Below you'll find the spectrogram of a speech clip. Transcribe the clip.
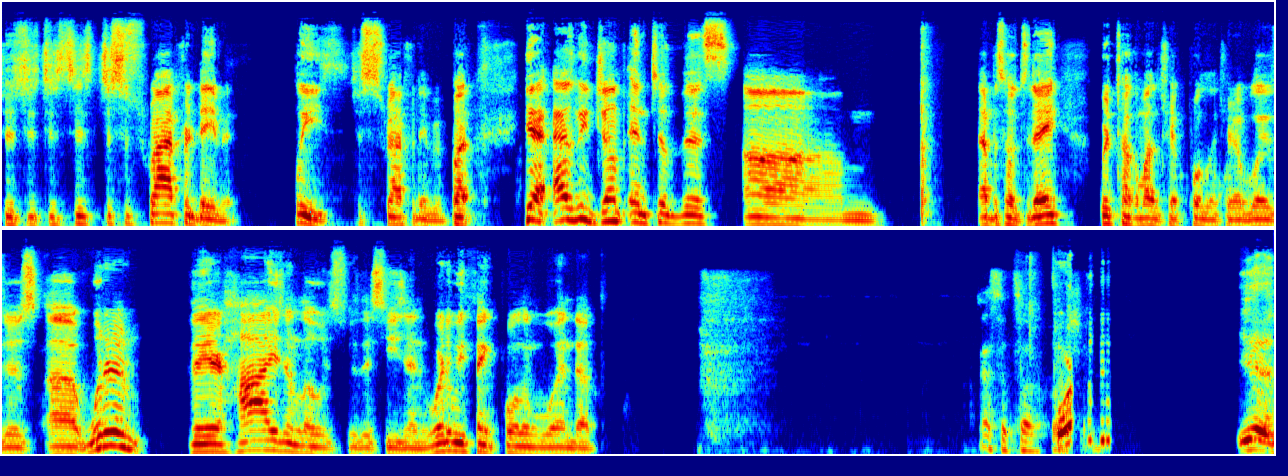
just just just just, just subscribe for David. Please just subscribe for David. But yeah, as we jump into this um episode today, we're talking about the Portland Trailblazers. Uh what are their highs and lows for this season? Where do we think Portland will end up? That's a tough question. Yeah,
